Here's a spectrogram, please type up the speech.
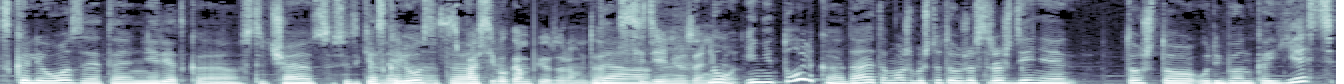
Сколиозы это нередко встречаются. Все-таки а сколиоз это... Спасибо компьютерам, да, да, сидению за ними. Ну и не только, да, это может быть что-то уже с рождения то, что у ребенка есть,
